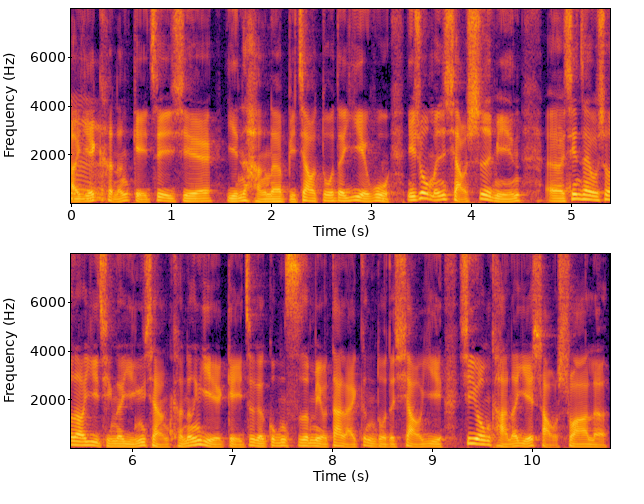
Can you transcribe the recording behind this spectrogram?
啊也可能给这些银行呢比较多的业务。你说我们小市民，呃，现在又受到疫情的影响，可能也给这个公司没有带来更多的效益，信用卡呢也少刷了，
